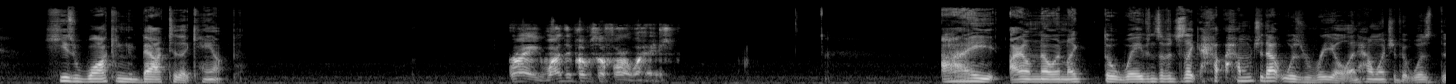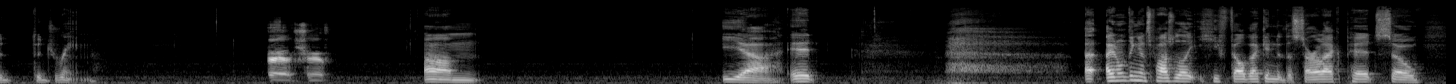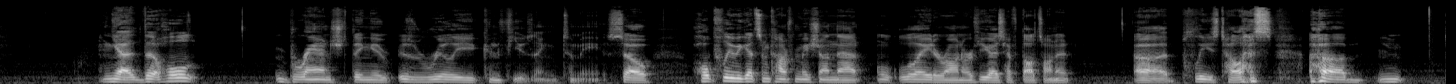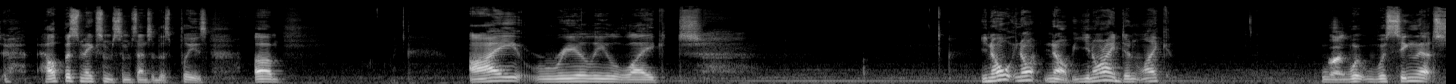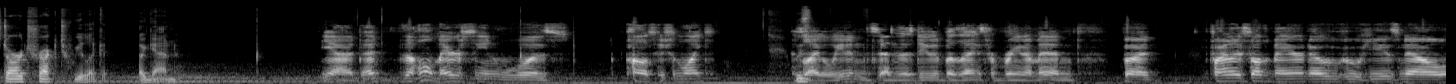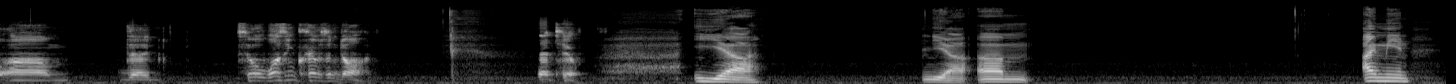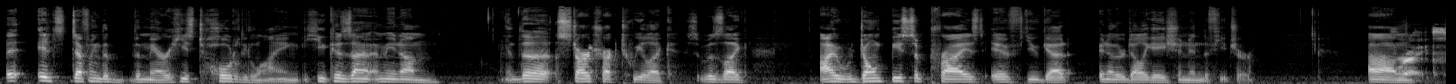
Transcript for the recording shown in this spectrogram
he's walking back to the camp. Right. Why'd they put him so far away? I I don't know, and like the waves and stuff. It's just like how how much of that was real and how much of it was the the dream. True, true. Um. Yeah, it. I I don't think it's possible. Like he fell back into the Sarlacc pit, so. Yeah, the whole branch thing is really confusing to me. So, hopefully, we get some confirmation on that l- later on, or if you guys have thoughts on it, uh, please tell us. Um, help us make some some sense of this, please. Um, I really liked. You know, you know, no, you know what I didn't like. What? W- was seeing that Star Trek Twi'lek again. Yeah, that, the whole mayor scene was politician like. It's Was- like, we didn't send this dude, but thanks for bringing him in. But finally saw the mayor know who he is now. Um, the So it wasn't Crimson Dawn. That too. Yeah. Yeah. Um. I mean, it, it's definitely the the mayor. He's totally lying. He because I, I mean um, the Star Trek Twi'lek was like, I don't be surprised if you get another delegation in the future. Um, right.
